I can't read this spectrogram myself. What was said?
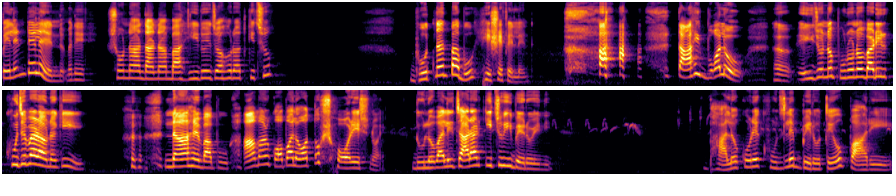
পেলেন টেলেন? মানে সোনা, দানা বা হিরে জহরত কিছু? ভূতনাথ বাবু হেসে ফেললেন। তাই বলো। হ্যাঁ এই জন্য পুরনো বাড়ির খুঁজে বেড়াও নাকি? না হ্যাঁ বাপু, আমার কপাল অত সরেস নয়। ধুলোবালি আর কিছুই বেরোয়নি। ভালো করে খুঁজলে বেরোতেও পারে।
